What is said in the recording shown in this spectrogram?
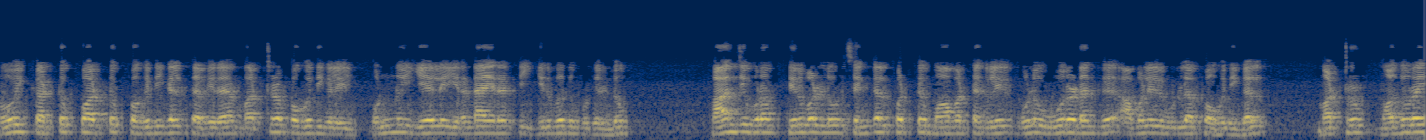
நோய் கட்டுப்பாட்டு பகுதிகள் தவிர மற்ற பகுதிகளில் ஒன்று ஏழு இரண்டாயிரத்தி இருபது முதலிலும் காஞ்சிபுரம் திருவள்ளூர் செங்கல்பட்டு மாவட்டங்களில் முழு ஊரடங்கு அமலில் உள்ள பகுதிகள் மற்றும் மதுரை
